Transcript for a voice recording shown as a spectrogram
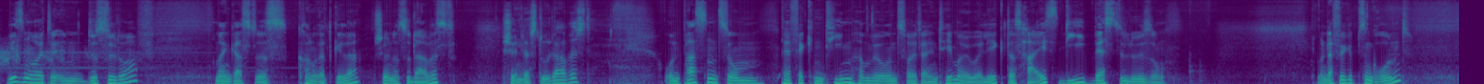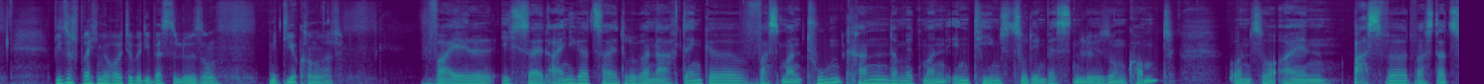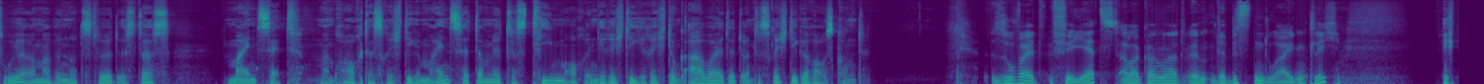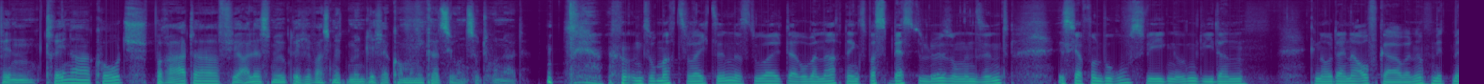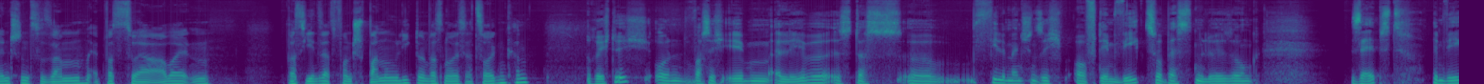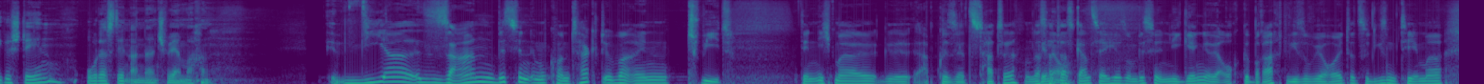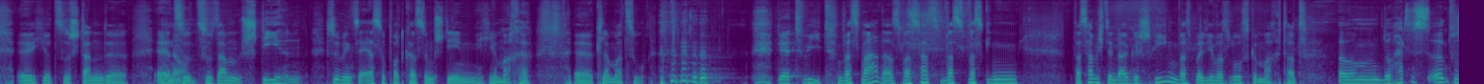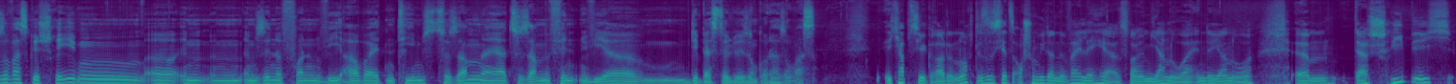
Wir sind heute in Düsseldorf. Mein Gast ist Konrad Giller. Schön, dass du da bist. Schön, dass du da bist. Und passend zum perfekten Team haben wir uns heute ein Thema überlegt. Das heißt, die beste Lösung. Und dafür gibt es einen Grund. Wieso sprechen wir heute über die beste Lösung mit dir, Konrad? Weil ich seit einiger Zeit darüber nachdenke, was man tun kann, damit man in Teams zu den besten Lösungen kommt. Und so ein Buzzword, was dazu ja immer benutzt wird, ist das Mindset. Man braucht das richtige Mindset, damit das Team auch in die richtige Richtung arbeitet und das Richtige rauskommt. Soweit für jetzt, aber Konrad, ähm, wer bist denn du eigentlich? Ich bin Trainer, Coach, Berater für alles Mögliche, was mit mündlicher Kommunikation zu tun hat. Und so macht es vielleicht Sinn, dass du halt darüber nachdenkst, was beste Lösungen sind. Ist ja von Berufswegen irgendwie dann genau deine Aufgabe, ne? mit Menschen zusammen etwas zu erarbeiten, was jenseits von Spannung liegt und was Neues erzeugen kann? Richtig. Und was ich eben erlebe, ist, dass äh, viele Menschen sich auf dem Weg zur besten Lösung selbst im Wege stehen oder es den anderen schwer machen. Wir sahen ein bisschen im Kontakt über einen Tweet den ich mal abgesetzt hatte. Und das genau. hat das Ganze ja hier so ein bisschen in die Gänge auch gebracht, wieso wir heute zu diesem Thema äh, hier zustande äh, genau. zu, zusammenstehen. Das ist übrigens der erste Podcast im Stehen, den ich hier mache. Äh, Klammer zu. der Tweet. Was war das? Was hast, was, was ging, was habe ich denn da geschrieben, was bei dir was losgemacht hat? Ähm, du hattest irgendwo sowas geschrieben äh, im, im, im Sinne von, wie arbeiten Teams zusammen? Naja, zusammen finden wir die beste Lösung oder sowas. Ich habe es hier gerade noch, das ist jetzt auch schon wieder eine Weile her, es war im Januar, Ende Januar. Ähm, da schrieb ich,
